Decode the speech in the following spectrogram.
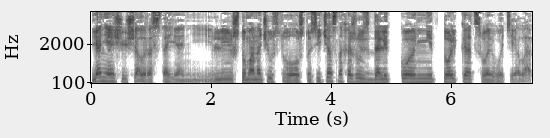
Я не ощущал расстояний, лишь туманно чувствовал, что сейчас нахожусь далеко не только от своего тела,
